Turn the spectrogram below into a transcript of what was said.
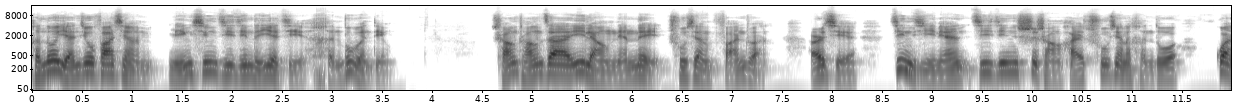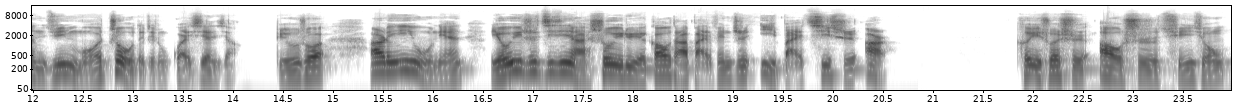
很多研究发现，明星基金的业绩很不稳定，常常在一两年内出现反转，而且近几年基金市场还出现了很多冠军魔咒的这种怪现象。比如说，二零一五年有一只基金啊，收益率高达百分之一百七十二，可以说是傲视群雄。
